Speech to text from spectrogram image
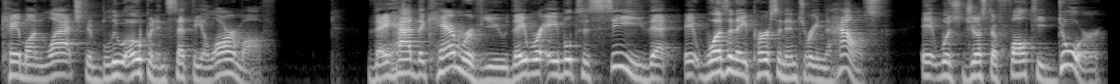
came unlatched and blew open and set the alarm off. They had the camera view. They were able to see that it wasn't a person entering the house, it was just a faulty door.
